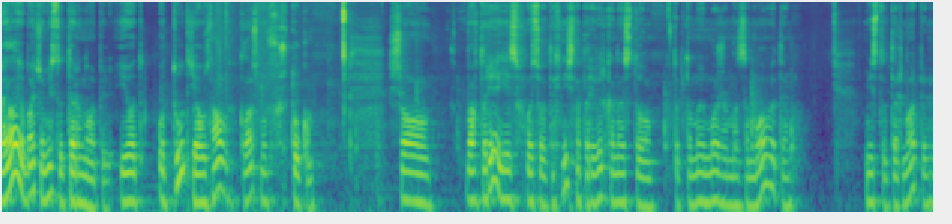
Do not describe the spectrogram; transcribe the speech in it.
Але я бачу місто Тернопіль. І от отут я узнав класну штуку, що в авторі є ось технічна перевірка на СТО. Тобто ми можемо замовити місто Тернопіль,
